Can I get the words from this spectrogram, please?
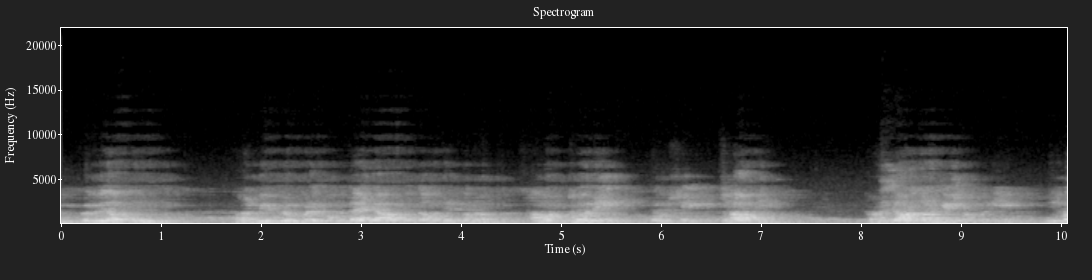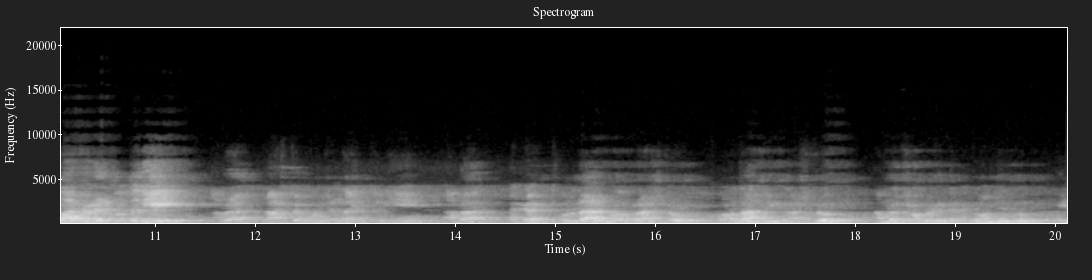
বিপ্লবী দল আমরা বিপ্লব করে ক্ষমতায় যাওয়ার মতো আমাদের কোনো সামর্থ্য নেই এবং সেই ইচ্ছাও নেই। আমরা জনগণকে নিয়ে নির্বাচনের মধ্য দিয়ে আমরা রাষ্ট্র পরিচালনার দায়িত্ব নিয়ে আমরা একটা কল্যাণমূলক রাষ্ট্র, গণতান্ত্রিক রাষ্ট্র আমরা সকলের কাছে গ্রহণযোগ্য এই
